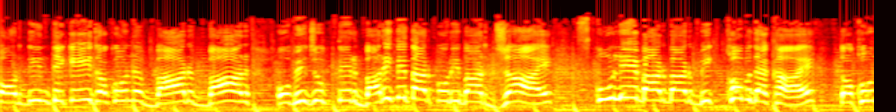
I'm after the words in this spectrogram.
পরদিন থেকেই যখন বারবার অভিযুক্তের বাড়িতে তার পরিবার যায় স্কুলে বারবার বিক্ষোভ দেখায়, তখন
